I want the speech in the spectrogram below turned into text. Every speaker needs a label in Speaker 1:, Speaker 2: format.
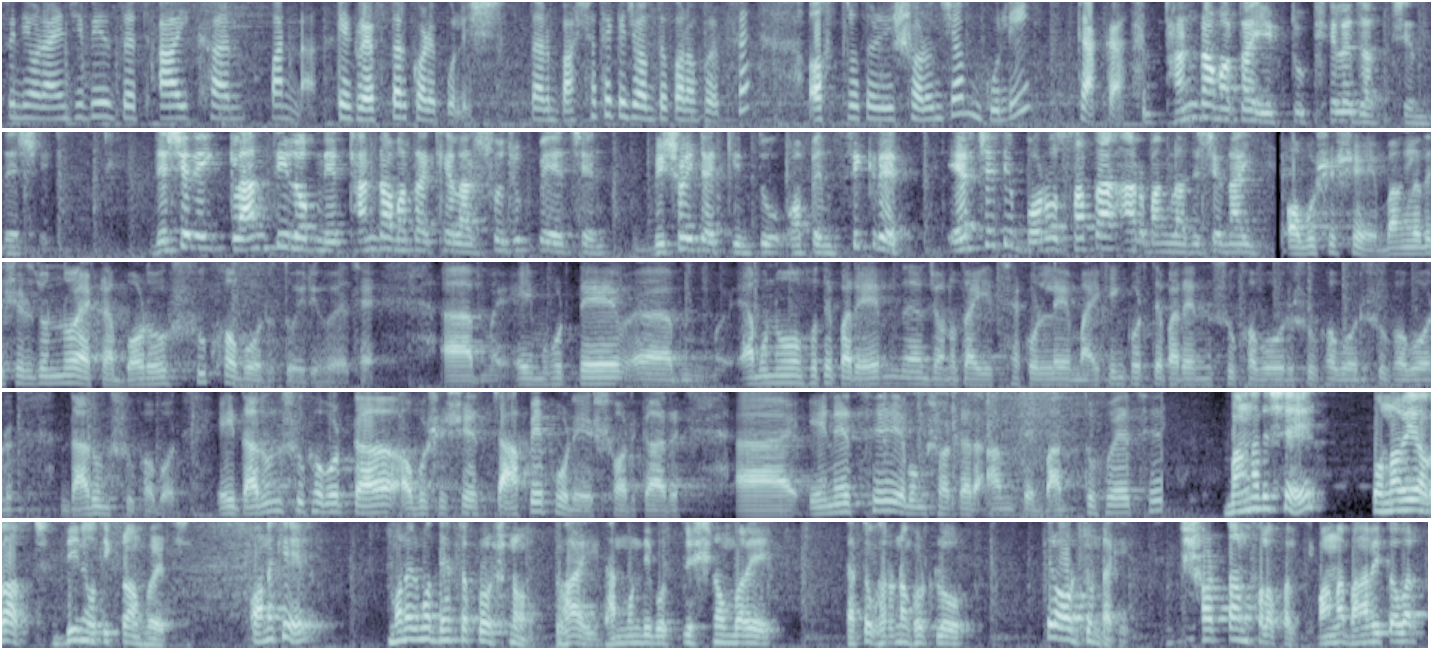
Speaker 1: Senior আইনজীবী Z I খান পান্না কে গ্রেফতার করে পুলিশ। তার বাসা থেকে জব্দ করা হয়েছে। অস্ত্র তৈরির সরঞ্জাম গুলি টাকা।
Speaker 2: ঠান্ডা মাথায় একটু খেলে যাচ্ছেন দেশে। দেশের এই ক্লান্তি লগ্নে ঠান্ডা মাথা খেলার সুযোগ পেয়েছেন। বিষয়টা কিন্তু ওপেন সিক্রেট। এর চাইতে বড় সাতা আর বাংলাদেশে নাই।
Speaker 3: অবশেষে বাংলাদেশের জন্য একটা বড় সুখবর তৈরি হয়েছে। এই মুহূর্তে এমনও হতে পারে জনতা ইচ্ছা করলে মাইকিং করতে পারেন। সুখবর সুখবর সুখবর, দারুণ সুখবর। এই দারুণ সুখবরটা অবশেষে চাপে পড়ে সরকার এনেছে এবং সরকার আনতে বাধ্য হয়েছে।
Speaker 4: বাংলাদেশে পনেরোই আগস্ট দিন অতিক্রম হয়েছে। অনেকের মনের মধ্যে একটা প্রশ্ন, ভাই, ধানমন্ডি বত্রিশ নম্বরে এত ঘটনা ঘটলো, এর অর্জনটা কি? শর্ট টার্ম ফলাফল কি? বাংলা বাঙালি তো আবার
